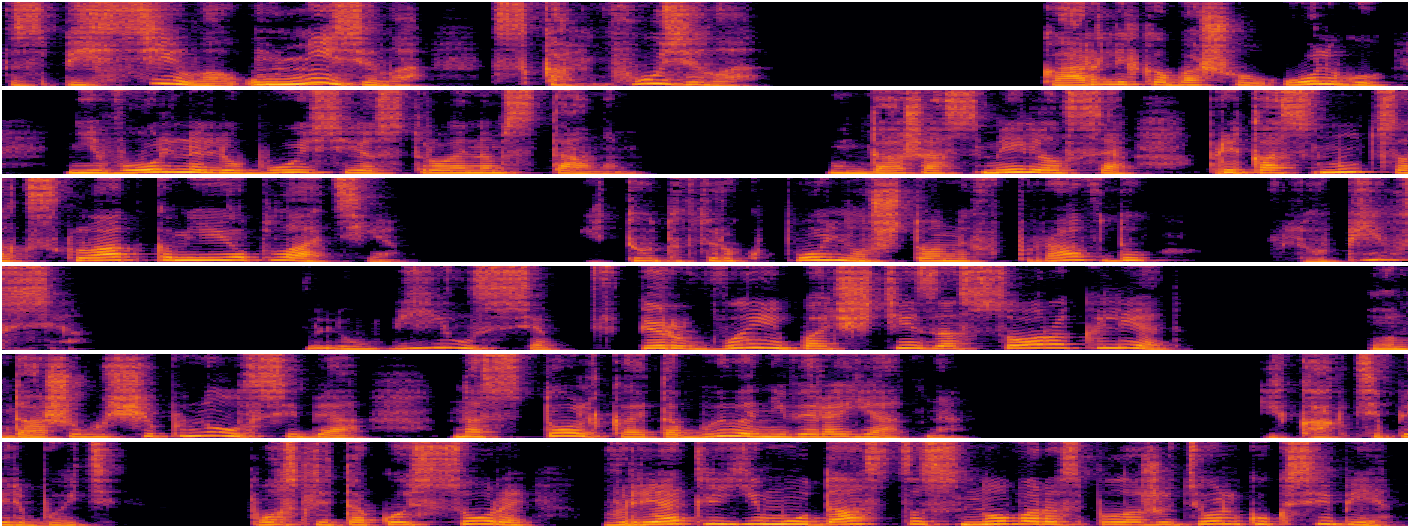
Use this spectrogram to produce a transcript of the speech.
взбесила, унизила, сконфузила. Карлик обошел Ольгу, невольно любуясь ее стройным станом. Он даже осмелился прикоснуться к складкам ее платья. И тут вдруг понял, что он и вправду влюбился. Влюбился впервые почти за сорок лет. Он даже ущипнул себя, настолько это было невероятно. И как теперь быть? После такой ссоры вряд ли ему удастся снова расположить Ольгу к себе.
